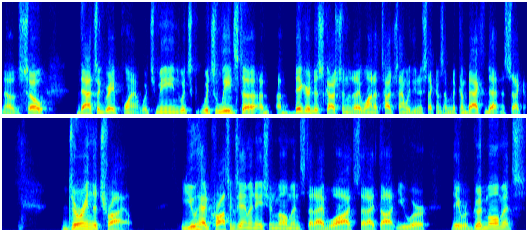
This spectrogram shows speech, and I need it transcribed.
Now, so that's a great point, which means which which leads to a, a bigger discussion that I want to touch on with you in a second. So I'm going to come back to that in a second. During the trial, you had cross-examination moments that I've watched that I thought you were they were good moments,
